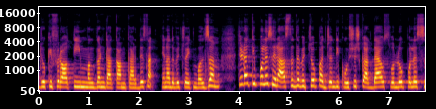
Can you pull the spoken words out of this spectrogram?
ਜੋ ਕਿ ਫਿਰੌਤੀ ਮੰਗਣ ਦਾ ਕੰਮ ਕਰਦੇ ਸਨ। ਇਹਨਾਂ ਦੇ ਵਿੱਚੋਂ ਇੱਕ ਮੁਲਜ਼ਮ, ਜਿਹੜਾ ਕਿ ਪੁਲਿਸ ਹਿਰਾਸਤ ਦੇ ਵਿੱਚੋਂ ਭੱਜਣ ਦੀ ਕੋਸ਼ਿਸ਼ ਕਰਦਾ ਹੈ, ਉਸ ਵੱਲੋਂ ਪੁਲਿਸ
